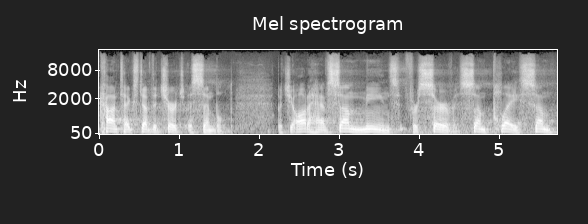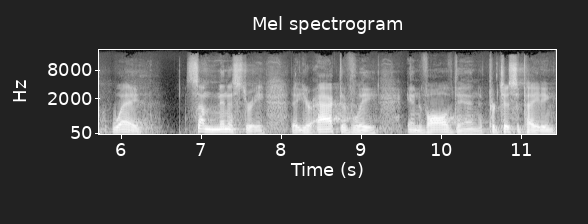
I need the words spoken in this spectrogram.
context of the church assembled. But you ought to have some means for service, some place, some way, some ministry that you're actively involved in, participating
